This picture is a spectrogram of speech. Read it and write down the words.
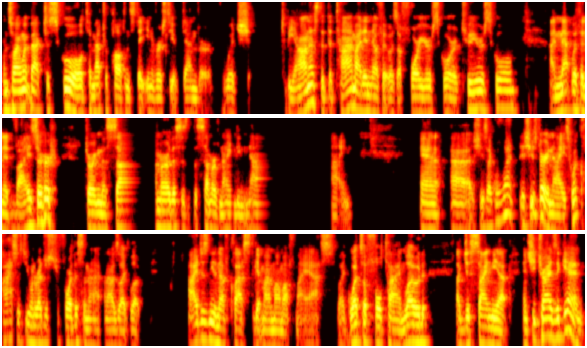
And so I went back to school to Metropolitan State University of Denver, which, to be honest, at the time, I didn't know if it was a four year school or two year school. I met with an advisor during the summer. This is the summer of 99. And uh, she's like, well, what? She's very nice. What classes do you want to register for? This and that. And I was like, look, I just need enough classes to get my mom off my ass. Like, what's a full time load? Like, just sign me up. And she tries again.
